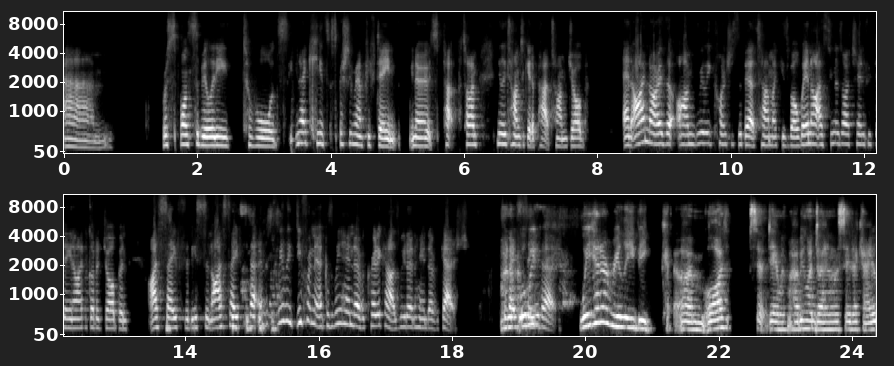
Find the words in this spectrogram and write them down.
um, responsibility towards you know kids especially around 15 you know it's part time nearly time to get a part-time job. And i know that i'm really conscious about tarmac as well. When i as soon as i turned 15 i got a job and i saved for this and i saved for that. And it's really different now because we hand over credit cards. We don't hand over cash. So they see we, that. we had a really big um well, i sat down with my hubby one day and i said okay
